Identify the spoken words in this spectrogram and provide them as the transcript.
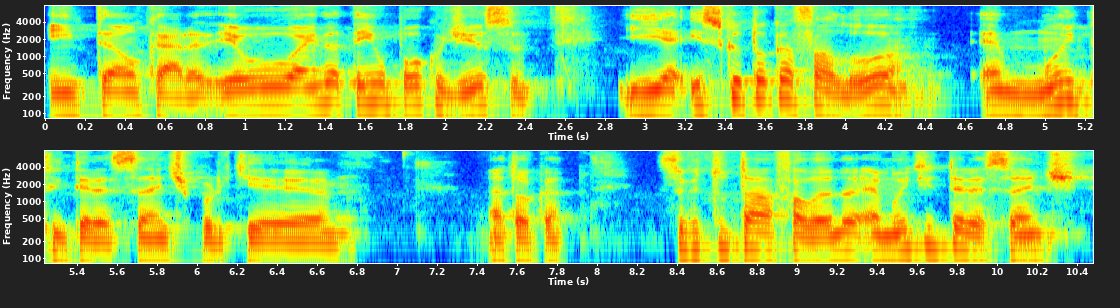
Então, cara, eu ainda tenho um pouco disso. E é, isso que o Toca falou é muito interessante, porque. A Toca, isso que tu estava falando é muito interessante,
